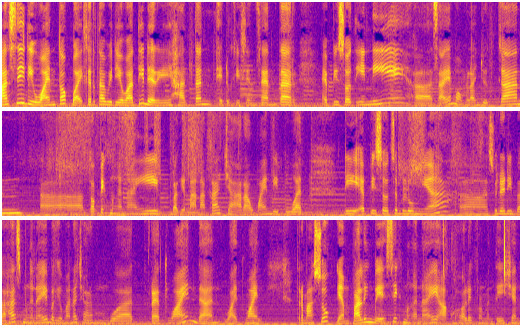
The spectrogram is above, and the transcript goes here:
Masih di Wine Talk by Kerta Widiawati dari Hutton Education Center. Episode ini uh, saya mau melanjutkan uh, topik mengenai bagaimanakah cara wine dibuat. Di episode sebelumnya uh, sudah dibahas mengenai bagaimana cara membuat red wine dan white wine termasuk yang paling basic mengenai alcoholic fermentation.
